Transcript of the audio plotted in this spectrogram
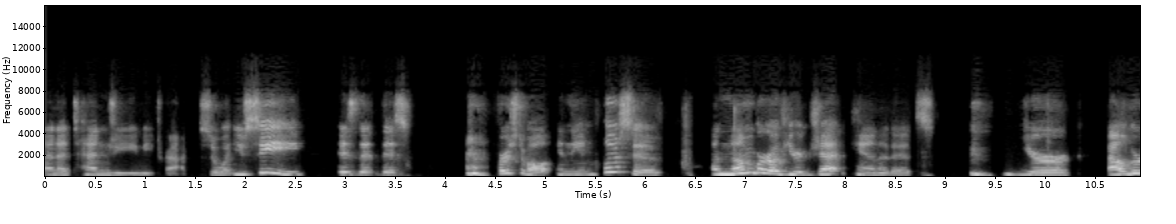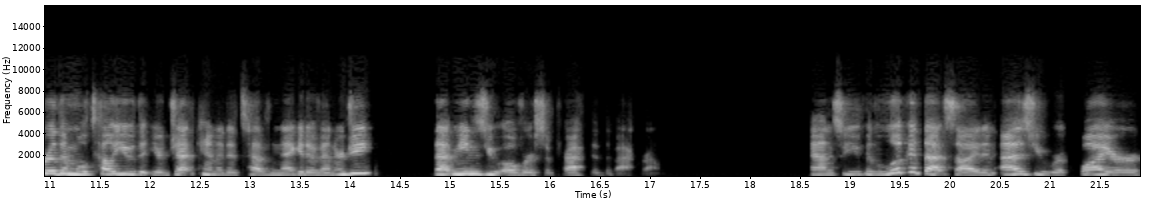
and a 10 GeV track. So what you see is that this, first of all, in the inclusive, a number of your jet candidates, your algorithm will tell you that your jet candidates have negative energy. That means you over subtracted the background. And so you can look at that side and as you require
